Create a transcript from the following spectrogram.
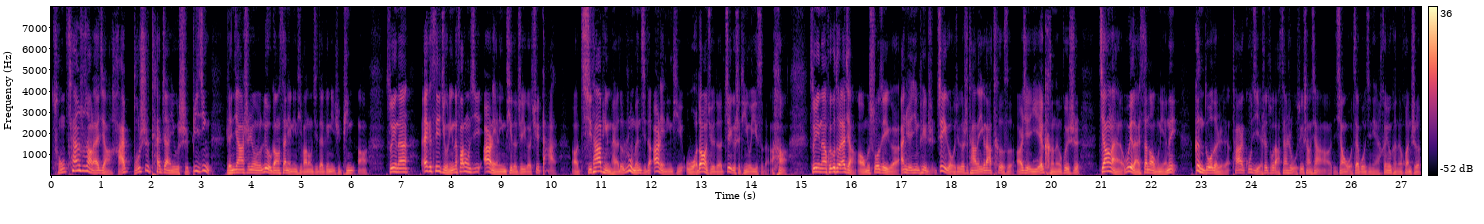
从参数上来讲还不是太占优势，毕竟人家是用六缸 3.0T 发动机在跟你去拼啊。所以呢，XC90 的发动机 2.0T 的这个去打啊其他品牌的入门级的 2.0T，我倒觉得这个是挺有意思的啊。所以呢，回过头来讲啊，我们说这个安全性配置，这个我觉得是它的一个大特色，而且也可能会是将来未来三到五年内。更多的人，他估计也是主打三十五岁上下啊。像我再过几年，很有可能换车，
